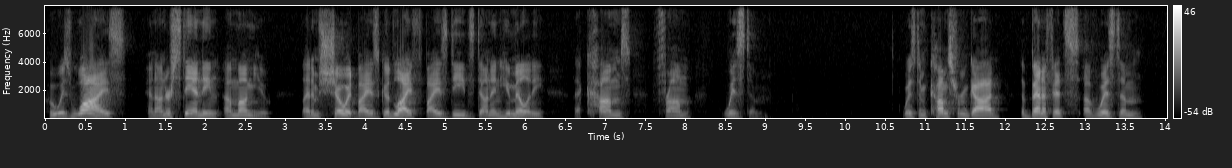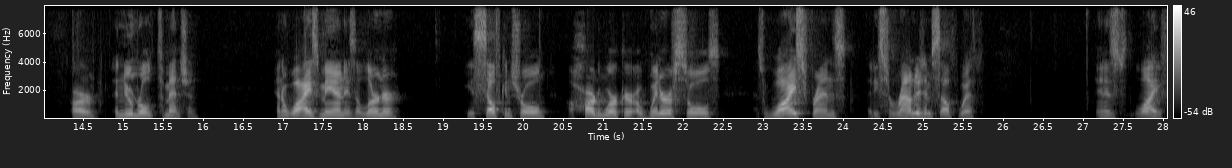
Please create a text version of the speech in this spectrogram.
Who is wise and understanding among you? Let him show it by his good life, by his deeds done in humility that comes from wisdom. Wisdom comes from God. The benefits of wisdom are innumerable to mention. And a wise man is a learner, he is self controlled, a hard worker, a winner of souls, has wise friends that he surrounded himself with, and his life,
